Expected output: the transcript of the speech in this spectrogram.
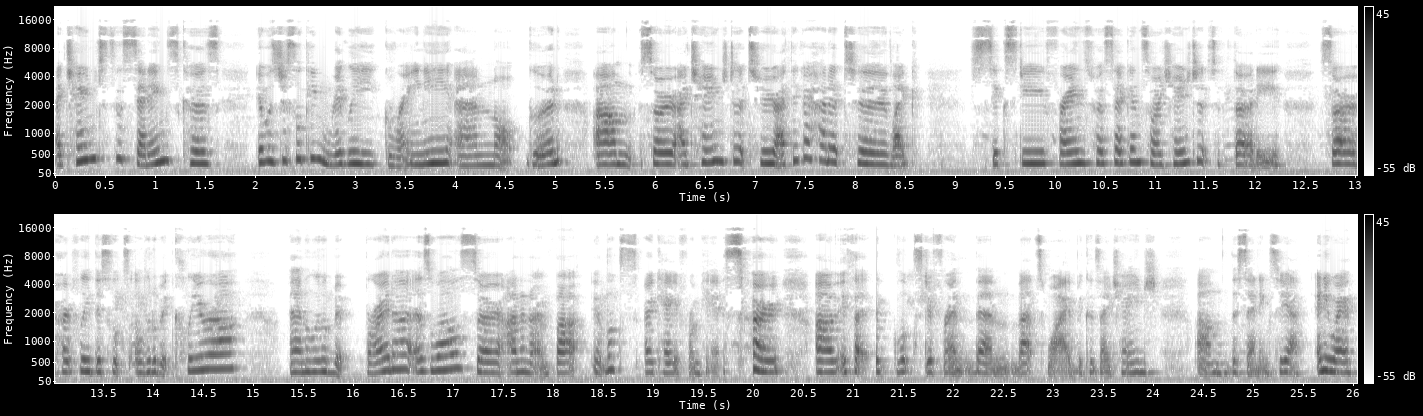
I changed the settings because it was just looking really grainy and not good. Um, so I changed it to, I think I had it to like 60 frames per second, so I changed it to 30. So hopefully this looks a little bit clearer and a little bit brighter as well. So I don't know, but it looks okay from here. So um, if that looks different, then that's why, because I changed um, the settings. So yeah, anyway,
